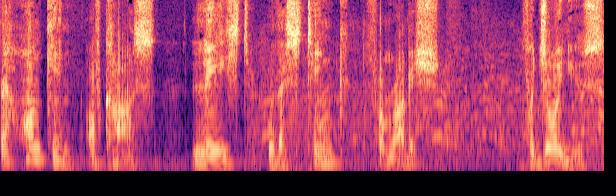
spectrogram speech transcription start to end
the honking of cars laced with a stink from rubbish. For Joy News,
